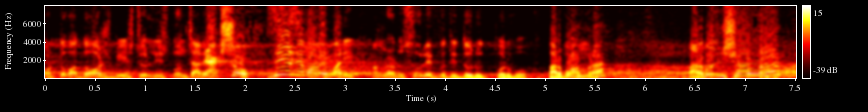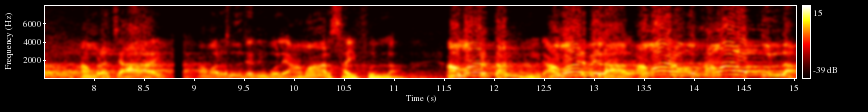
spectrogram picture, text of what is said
মর্তবা দশ, বিশ, চল্লিশ, পঞ্চাশ, একশো, যে যেভাবে পারি আমরা রসুলের প্রতি দরুদ পড়ব। পারব আমরা? পারব ইনশাআল্লাহ? আমরা চাই আমার রসুল জানি বলে, আমার সাইফুল্লাহ, আমার তানভীর, আমার বেলাল, আমার অমুক আমার আব্দুল্লাহ।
